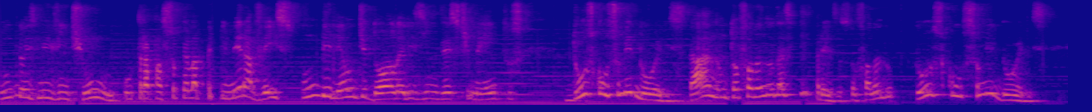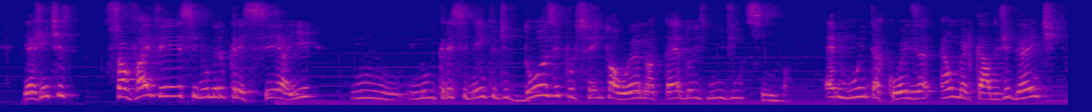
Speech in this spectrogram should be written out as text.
em 2021, ultrapassou pela primeira vez um bilhão de dólares em investimentos dos consumidores, tá? Não estou falando das empresas, estou falando dos consumidores. E a gente só vai ver esse número crescer aí em, um crescimento de 12% ao ano até 2025. É muita coisa, é um mercado gigante.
